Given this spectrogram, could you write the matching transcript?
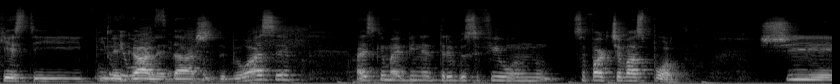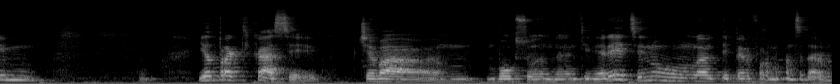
chestii Dubioase. ilegale, da, și dubioase, a zis că mai bine trebuie să fiu în, să fac ceva sport. Și el practicase ceva în boxul în, în tinerețe, nu la de performanță, dar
